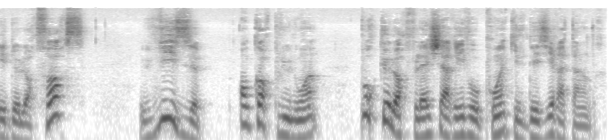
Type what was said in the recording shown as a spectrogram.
et de leur force, visent encore plus loin pour que leur flèche arrive au point qu'ils désirent atteindre.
